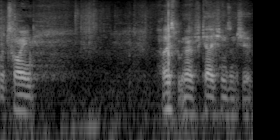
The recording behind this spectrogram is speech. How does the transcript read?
Between Facebook notifications and shit.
